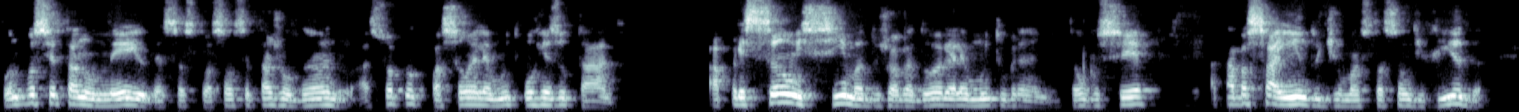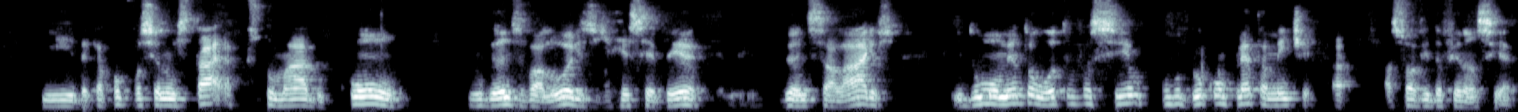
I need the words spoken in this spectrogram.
quando você está no meio dessa situação, você está jogando, a sua preocupação ela é muito com o resultado a pressão em cima do jogador é muito grande. Então você acaba saindo de uma situação de vida e daqui a pouco você não está acostumado com grandes valores de receber grandes salários e de um momento ao outro você mudou completamente a, a sua vida financeira.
